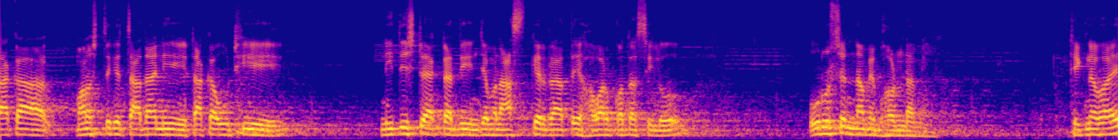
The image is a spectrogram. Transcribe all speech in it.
টাকা মানুষ থেকে চাঁদা নিয়ে, টাকা উঠিয়ে নির্দিষ্ট একটা দিন, যেমন আজকের রাতে হওয়ার কথা ছিল, উরুষের নামে ভণ্ডামি। ঠিক না ভাই?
